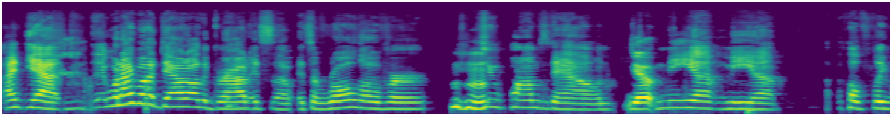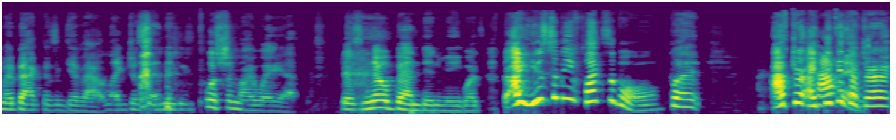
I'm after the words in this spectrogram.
I yeah. When I'm down on the ground, it's a it's a rollover, Mhm. two palms down, Yep. knee up, knee up. Hopefully my back doesn't give out. Like just and then pushing my way up. There's no bend in me. Once I used to be flexible, but after I think it's after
